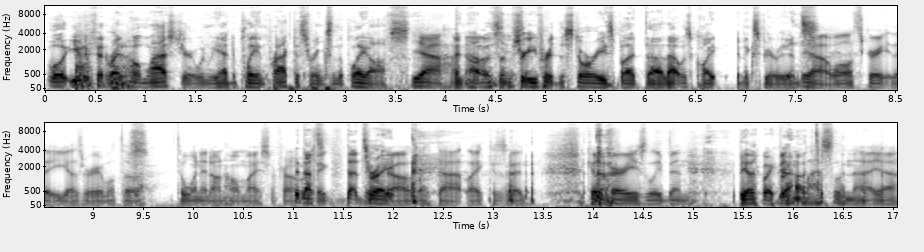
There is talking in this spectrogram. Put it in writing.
well, you'd have fit right at home last year when we had to play in practice rinks in the playoffs. yeah, I and know. that was, I'm sure you've heard the stories, but uh, that was quite an experience. Yeah, well, it's great that you guys were able to to win it on home ice in front of That's- a big, that's big right. crowd like that. Like, because it could have very easily been, the other way around. less than that. Yeah,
